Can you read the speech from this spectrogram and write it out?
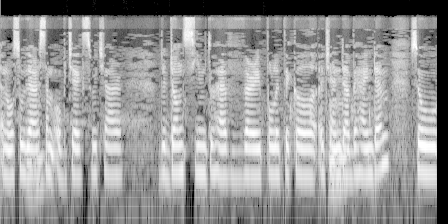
And also there mm-hmm. are some objects which are that don't seem to have very political agenda mm-hmm. behind them. So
